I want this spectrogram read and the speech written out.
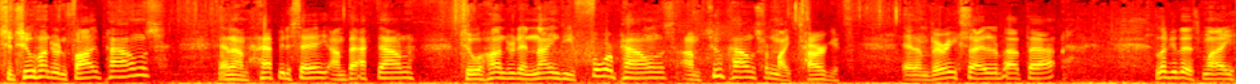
to 205 pounds, and I'm happy to say I'm back down to 194 pounds. I'm two pounds from my target, and I'm very excited about that. Look at this, my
